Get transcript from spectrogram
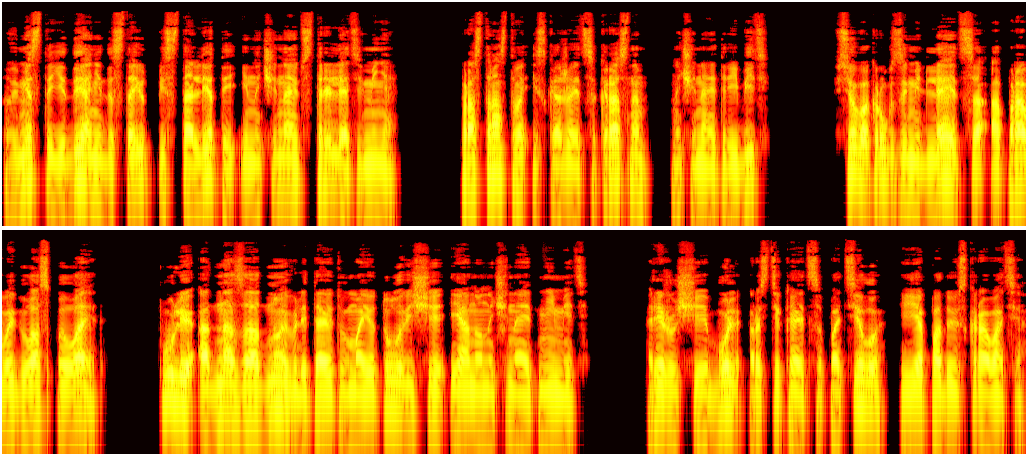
вместо еды они достают пистолеты и начинают стрелять в меня. Пространство искажается красным, начинает рябить. Все вокруг замедляется, а правый глаз пылает. Пули одна за одной влетают в мое туловище, и оно начинает неметь. Режущая боль растекается по телу, и я падаю с кровати.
